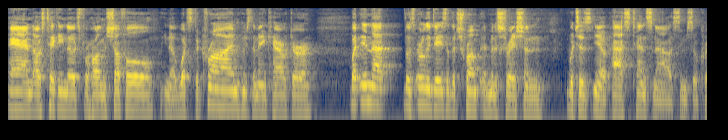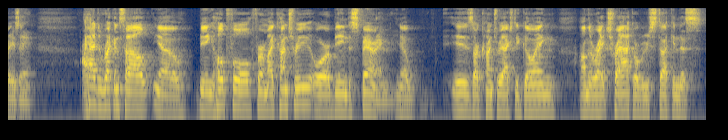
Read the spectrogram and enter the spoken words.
And I was taking notes for Harlem Shuffle. You know, what's the crime? Who's the main character? But in that, those early days of the Trump administration, which is, you know, past tense now, seems so crazy. I had to reconcile, you know, being hopeful for my country or being despairing. You know, is our country actually going on the right track or we're we stuck in this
